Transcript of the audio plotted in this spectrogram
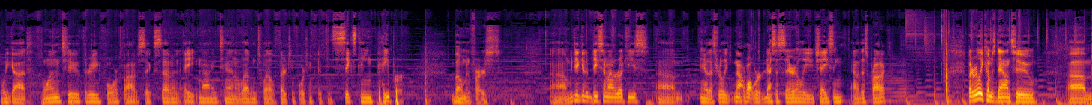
We got 1, 2, 3, 4, 5, 6, 7, 8, 9, 10, 11, 12, 13, 14, 15, 16 paper Bowman first. Um, we did get a decent amount of rookies. Um, you know, that's really not what we're necessarily chasing out of this product. But it really comes down to um,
